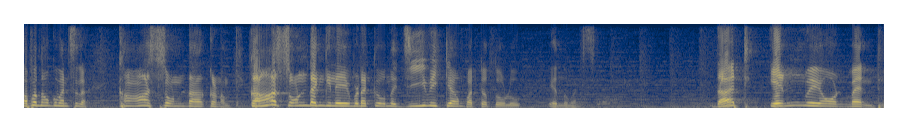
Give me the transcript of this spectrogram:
അപ്പം നമുക്ക് മനസ്സിലാവും കാശുണ്ടാക്കണം. കാശുണ്ടെങ്കിലേ ഇവിടൊക്കെ ഒന്ന് ജീവിക്കാൻ പറ്റത്തുള്ളൂ എന്ന് മനസ്സിലാവും. ദാറ്റ് എൻവയോൺമെന്റ്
